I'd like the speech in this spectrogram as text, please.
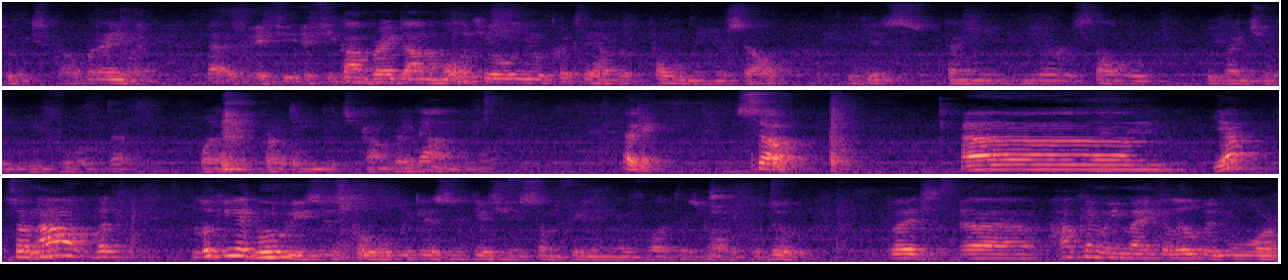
two weeks ago, but anyway, uh, if, if, you, if you can't break down a molecule, you'll quickly have a problem in your cell because then you, your cell will eventually be full of that whatever protein that you can't break down anymore. Okay, so um, yeah, so now, but looking at movies is cool because it gives you some feeling of what this molecule do. But uh, how can we make a little bit more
